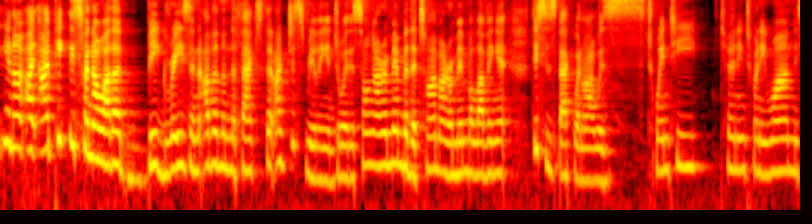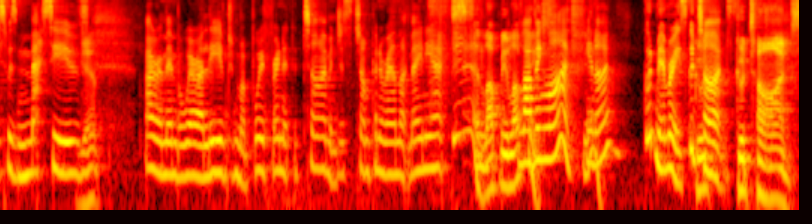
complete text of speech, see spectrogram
you know, I, I picked this for no other big reason other than the fact that I just really enjoy the song. I remember the time, I remember loving it. This is back when I was 20, turning 21. This was massive. Yeah. I remember where I lived with my boyfriend at the time and just jumping around like maniacs. Yeah, love me, love me. Loving me. life, you know? Good memories, good, Good times. Good times.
